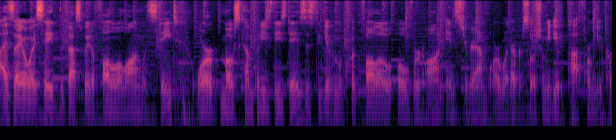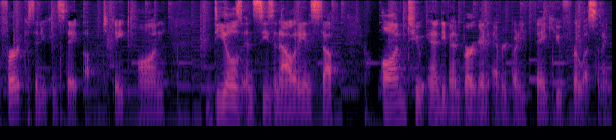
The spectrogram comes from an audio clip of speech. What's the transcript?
As I always say, the best way to follow along with State or most companies these days is to give them a quick follow over on Instagram or whatever social media platform you prefer, because then you can stay up to date on deals and seasonality and stuff. On to Andy Van Bergen. Everybody, thank you for listening.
